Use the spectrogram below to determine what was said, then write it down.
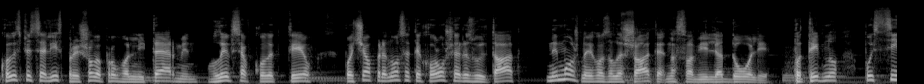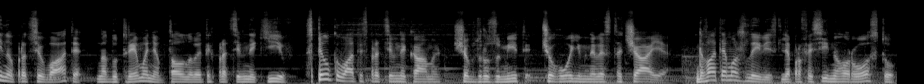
коли спеціаліст пройшов випробувальний термін, влився в колектив, почав приносити хороший результат, не можна його залишати на свавілля долі. Потрібно постійно працювати над утриманням талановитих працівників, спілкуватись з працівниками, щоб зрозуміти, чого їм не вистачає. давати можливість для професійного росту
